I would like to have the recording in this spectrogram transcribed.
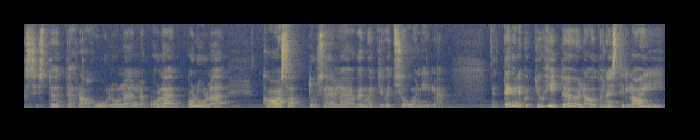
kas siis töötaja rahulolele, ole, olule, kaasatusele või motivatsioonile. et tegelikult juhi töölaud on hästi lai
